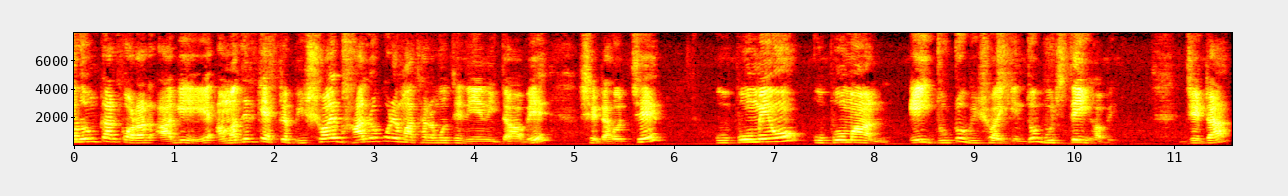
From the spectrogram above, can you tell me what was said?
অলংকার করার আগে আমাদেরকে একটা বিষয় ভালো করে মাথার মধ্যে নিয়ে নিতে হবে, সেটা হচ্ছে উপমেয়, উপমান, এই দুটো বিষয় কিন্তু বুঝতেই হবে। যেটা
